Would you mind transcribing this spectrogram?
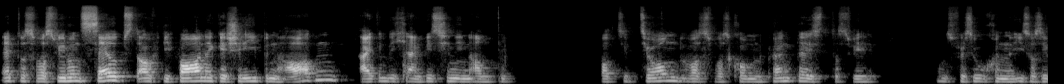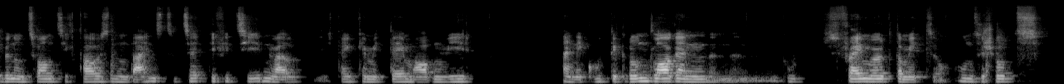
Etwas, was wir uns selbst auf die Fahne geschrieben haben, eigentlich ein bisschen in Antizipation, was, was kommen könnte, ist, dass wir uns versuchen, ISO 27001 zu zertifizieren, weil ich denke, mit dem haben wir eine gute Grundlage, ein, ein gutes Framework, damit unser Schutz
